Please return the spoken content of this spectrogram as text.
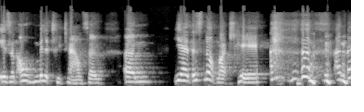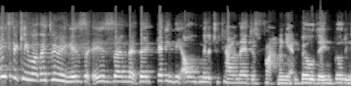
is an old military town. So um, yeah, there's not much here. and basically, what they're doing is is um, they're getting the old military town and they're just flattening it and building building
